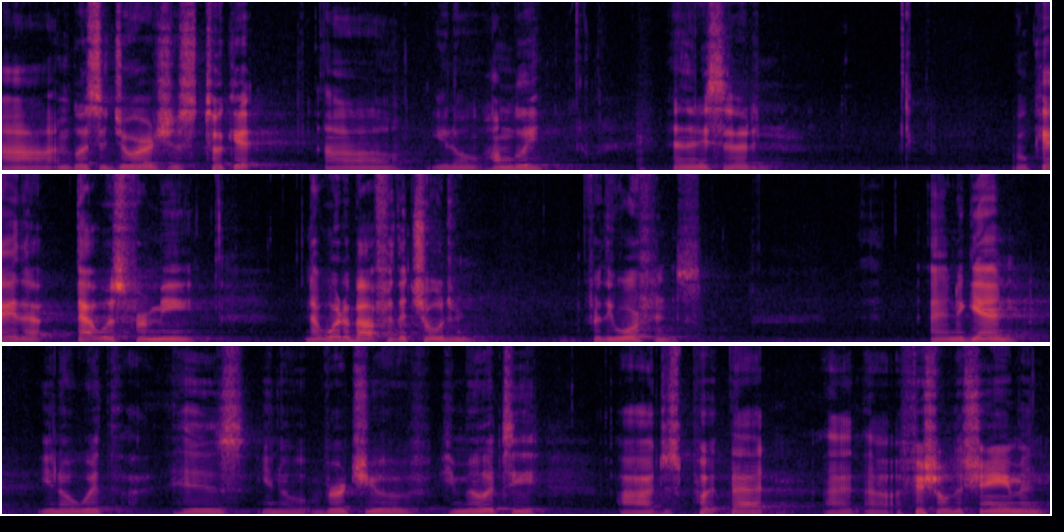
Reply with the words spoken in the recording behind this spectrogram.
Uh, and Blessed George just took it, uh, you know, humbly. And then he said, Okay, that, that was for me. Now, what about for the children, for the orphans? And again, you know, with his, you know, virtue of humility, uh, just put that uh, official to shame and,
